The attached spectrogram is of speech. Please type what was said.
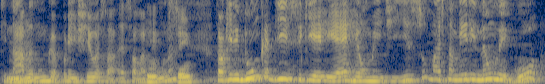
que nada uhum. nunca preencheu essa, essa lacuna. Sim. Só que ele nunca disse que ele é realmente isso, mas também ele não negou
